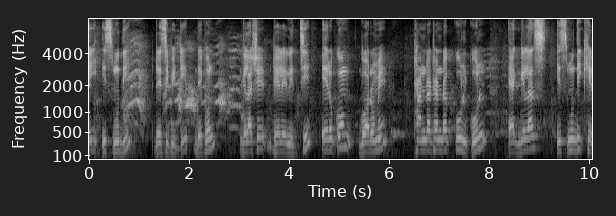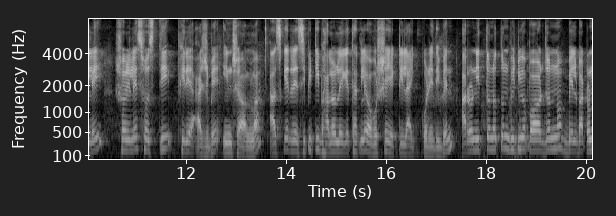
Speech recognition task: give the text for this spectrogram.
এই স্মুদি রেসিপিটি দেখুন, গ্লাসে ঢেলে নিচ্ছি। এরকম গরমে ঠান্ডা ঠান্ডা কুল কুল এক গ্লাস স্মুদি খেলেই শরীরে স্বস্তি ফিরে আসবে, ইনশাআল্লাহ। আজকের রেসিপিটি ভালো লেগে থাকলে অবশ্যই একটি লাইক করে দিবেন। আরও নিত্য নতুন ভিডিও পাওয়ার জন্য বেল বাটন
